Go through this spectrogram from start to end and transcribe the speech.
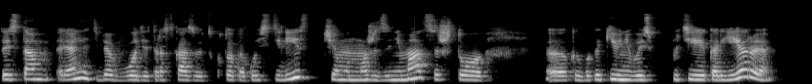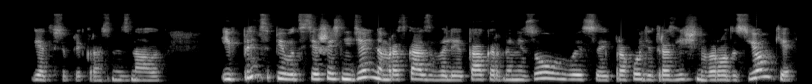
То есть там реально тебя вводят, рассказывают, кто такой стилист, чем он может заниматься, что, э, как бы, какие у него есть пути карьеры. Я это все прекрасно знала. И, в принципе, вот все шесть недель нам рассказывали, как организовываются и проходят различного рода съемки.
